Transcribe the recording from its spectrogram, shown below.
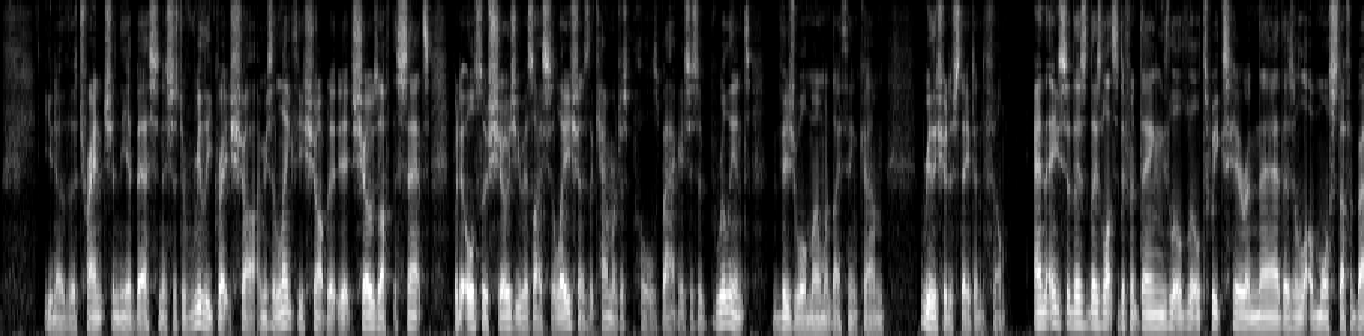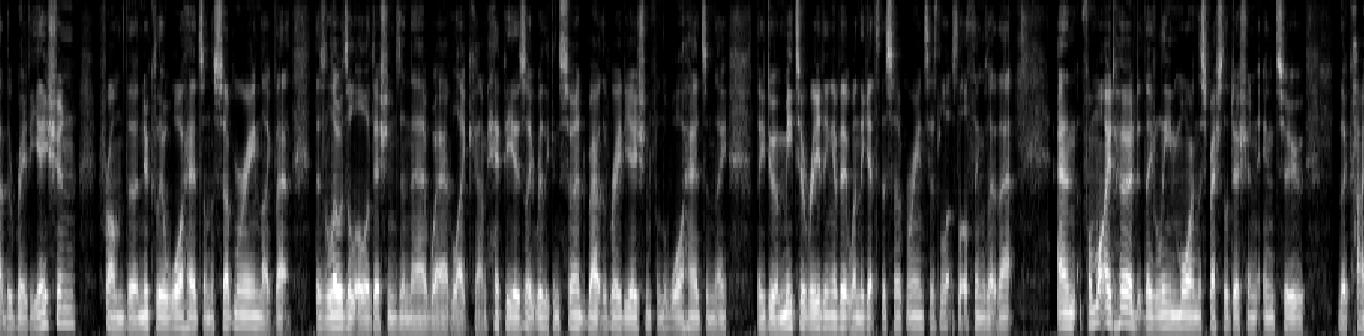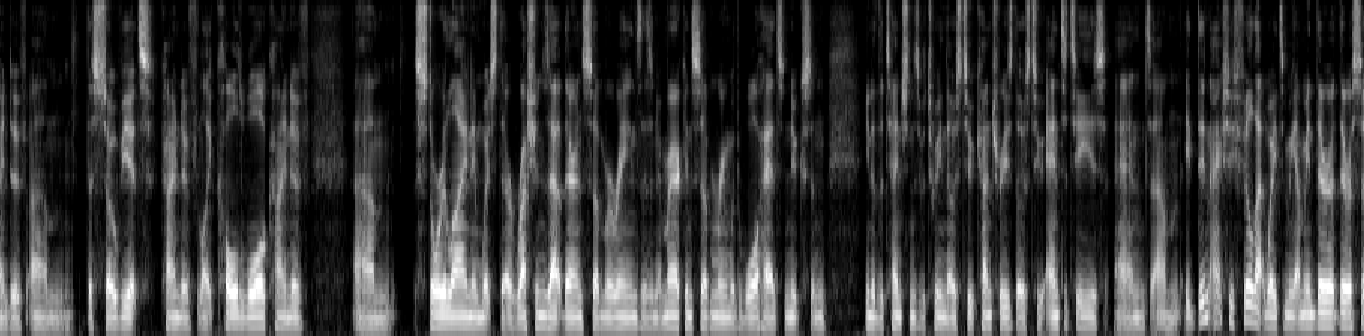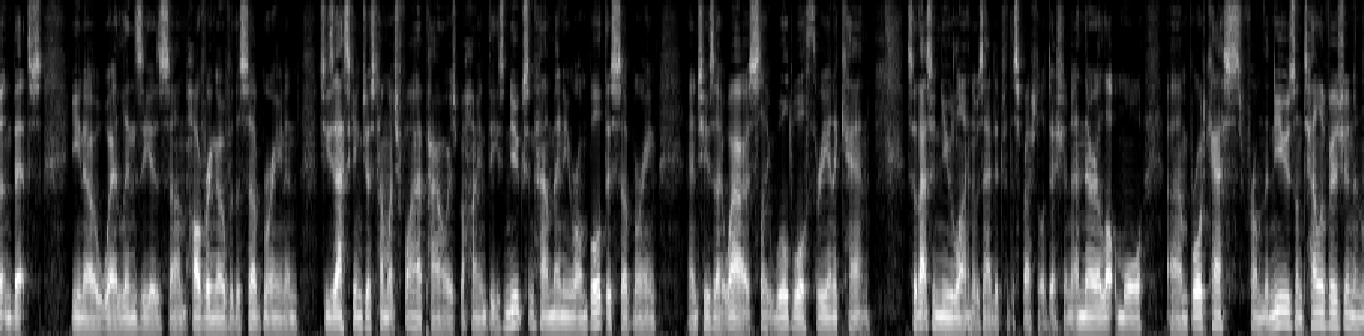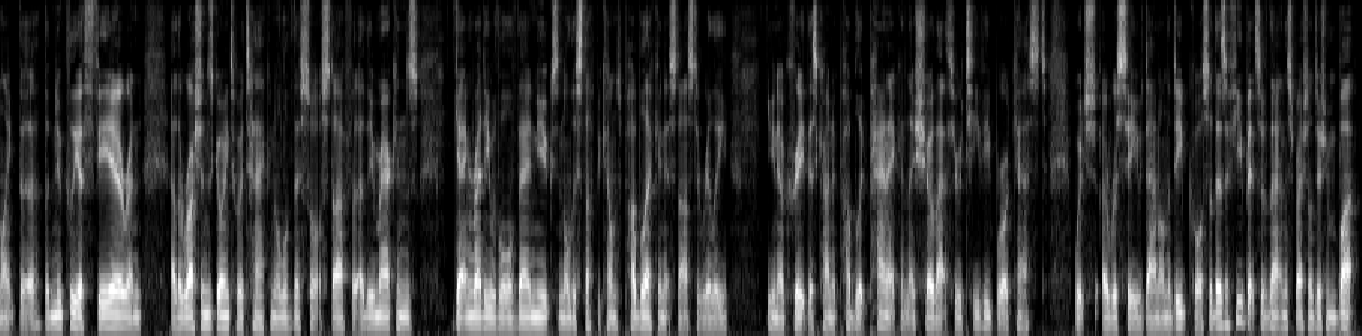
you know the trench and the abyss and it's just a really great shot. I mean it's a lengthy shot but it, it shows off the sets but it also shows you his isolation as the camera just pulls back. It's just a brilliant visual moment i think um, really should have stayed in the film and so there's there's lots of different things, little little tweaks here and there. There's a lot of more stuff about the radiation from the nuclear warheads on the submarine, like that. There's loads of little additions in there where like um, Hippy is like really concerned about the radiation from the warheads, and they they do a meter reading of it when they get to the submarine. So there's lots of little things like that. And from what I'd heard, they lean more in the special edition into the kind of um, the Soviet kind of like Cold War kind of um, storyline in which there are Russians out there in submarines. There's an American submarine with warheads, nukes, and you know the tensions between those two countries, those two entities, and um, it didn't actually feel that way to me. I mean, there are, there are certain bits, you know, where Lindsay is um, hovering over the submarine and she's asking just how much firepower is behind these nukes and how many are on board this submarine, and she's like, "Wow, it's like World War Three in a can." So that's a new line that was added for the special edition, and there are a lot more um, broadcasts from the news on television and like the the nuclear fear and uh, the Russians going to attack and all of this sort of stuff. Uh, the Americans getting ready with all of their nukes and all this stuff becomes public and it starts to really you know, create this kind of public panic, and they show that through TV broadcasts, which are received down on the deep core. So there's a few bits of that in the special edition, but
